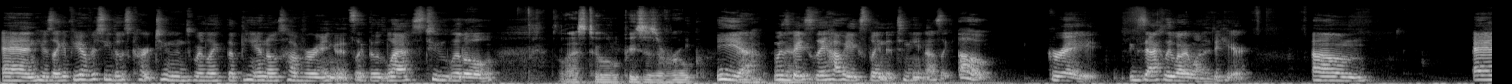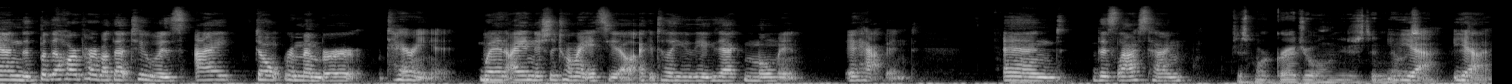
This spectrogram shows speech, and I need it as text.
And he was like, if you ever see those cartoons where like the piano's hovering and it's like those last two little The last two little pieces of rope. yeah, was yeah. basically how he explained it to me, and I was like, "Oh, great! Exactly what I wanted to hear." Um, and but the hard part about that too was I don't remember tearing it. When I initially tore my ACL, I could tell you the exact moment it happened, and this last time, Just more gradual, and you just didn't notice. yeah, it. yeah.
